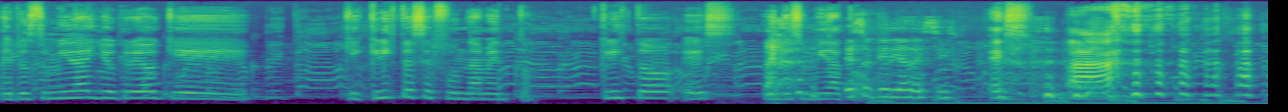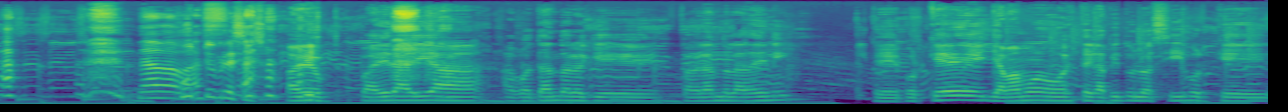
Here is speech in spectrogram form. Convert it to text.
en resumida yo creo que, que Cristo es el fundamento. Cristo es en resumida todo. Eso quería decir. Eso. Ah. Nada más. Justo y preciso. A ver, para ir ahí a- agotando lo que está hablando la Deni. eh, ¿Por qué llamamos este capítulo así? Porque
